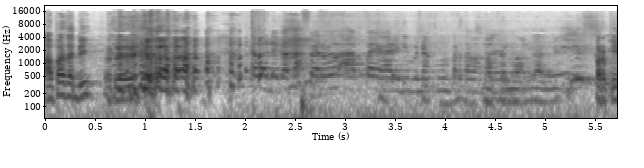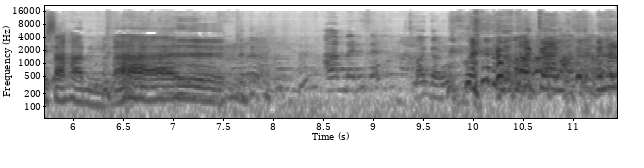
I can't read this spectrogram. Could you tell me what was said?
Apa tadi? Kalau ada kata farewell, apa yang ada di benakmu pertama kali? makan Perpisahan. Ah, iya. Alam barzah? Magang. Makan, bener.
